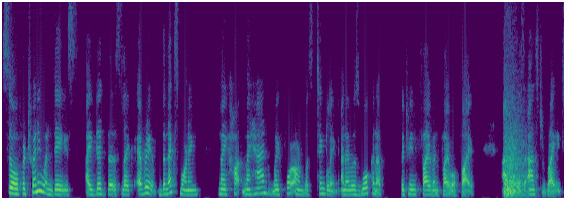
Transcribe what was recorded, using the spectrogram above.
So for 21 days, I did this like every the next morning. My heart, my hand, my forearm was tingling, and I was woken up between five and five o oh five, and I was asked to write.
